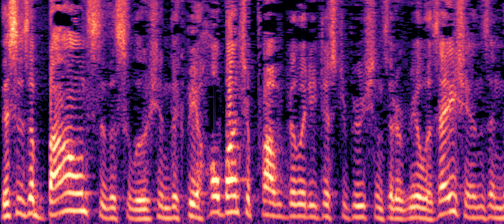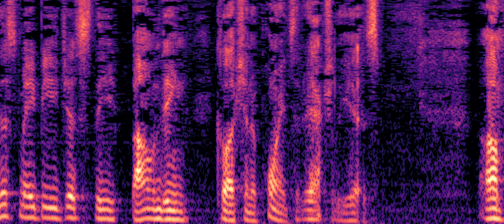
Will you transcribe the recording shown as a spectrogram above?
This is a bounds to the solution. There could be a whole bunch of probability distributions that are realizations, and this may be just the bounding collection of points that it actually is. Um,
